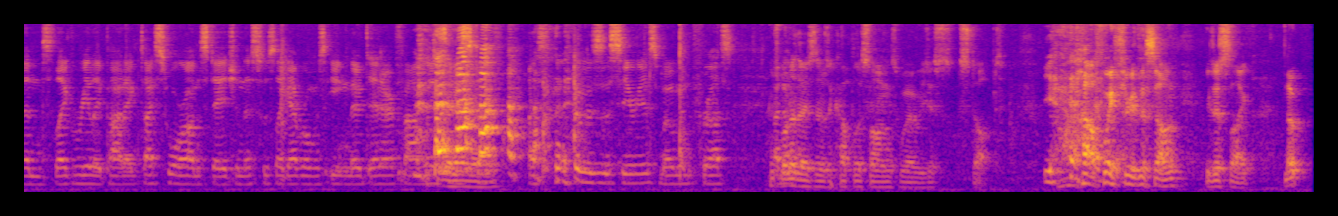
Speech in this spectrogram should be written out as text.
and like really panicked. I swore on stage, and this was like everyone was eating their dinner, families and Yeah. stuff. it was a serious moment for us. It was one of those. There was a couple of songs where we just stopped Yeah, halfway through the song. You're just like, nope.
